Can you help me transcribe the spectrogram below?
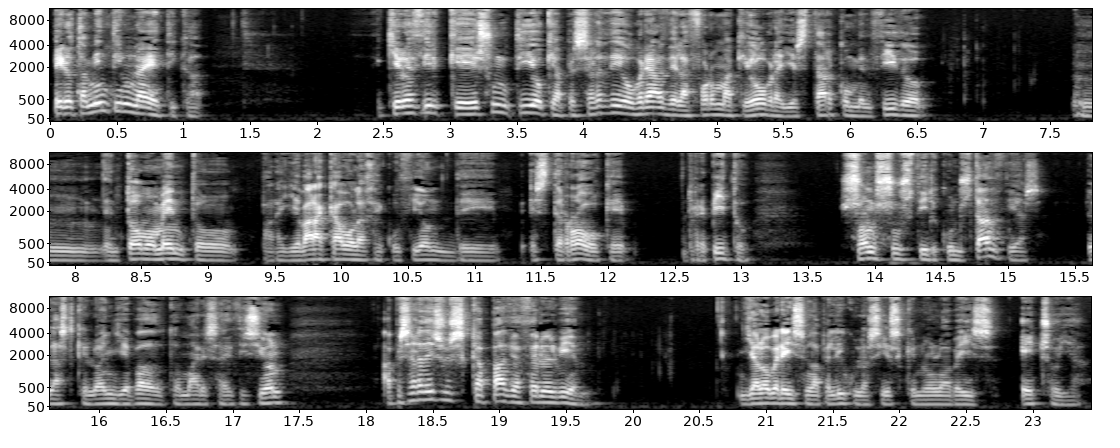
pero también tiene una ética. Quiero decir que es un tío que a pesar de obrar de la forma que obra y estar convencido mmm, en todo momento para llevar a cabo la ejecución de este robo que, repito, son sus circunstancias las que lo han llevado a tomar esa decisión, a pesar de eso es capaz de hacer el bien. Ya lo veréis en la película si es que no lo habéis hecho ya.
